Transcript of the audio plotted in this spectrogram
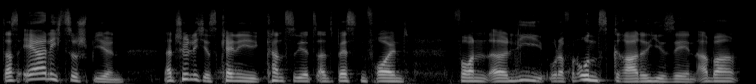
das ehrlich zu spielen. Natürlich ist Kenny, kannst du jetzt als besten Freund von äh, Lee oder von uns gerade hier sehen, aber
